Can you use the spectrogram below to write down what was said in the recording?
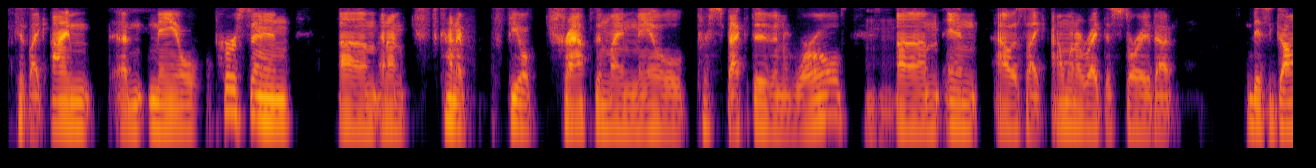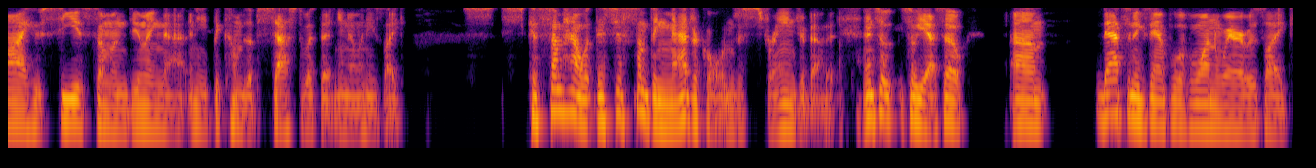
because like i'm a male person um and i'm kind of feel trapped in my male perspective and world mm-hmm. um and i was like i want to write this story about this guy who sees someone doing that and he becomes obsessed with it you know and he's like because somehow there's just something magical and just strange about it and so so yeah so um that's an example of one where it was like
